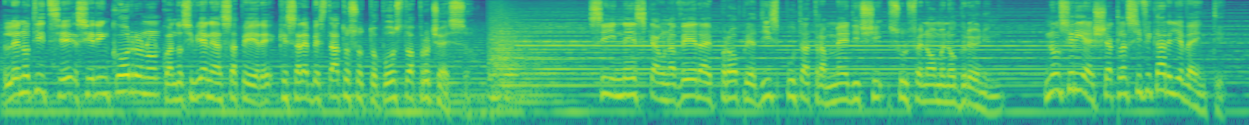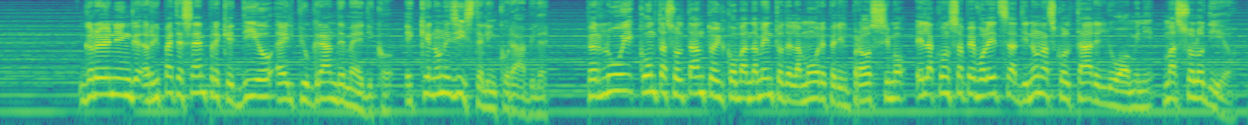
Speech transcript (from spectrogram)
Le notizie si rincorrono quando si viene a sapere che sarebbe stato sottoposto a processo si innesca una vera e propria disputa tra medici sul fenomeno Gröning. Non si riesce a classificare gli eventi. Gröning ripete sempre che Dio è il più grande medico e che non esiste l'incurabile. Per lui conta soltanto il comandamento dell'amore per il prossimo e la consapevolezza di non ascoltare gli uomini, ma solo Dio.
